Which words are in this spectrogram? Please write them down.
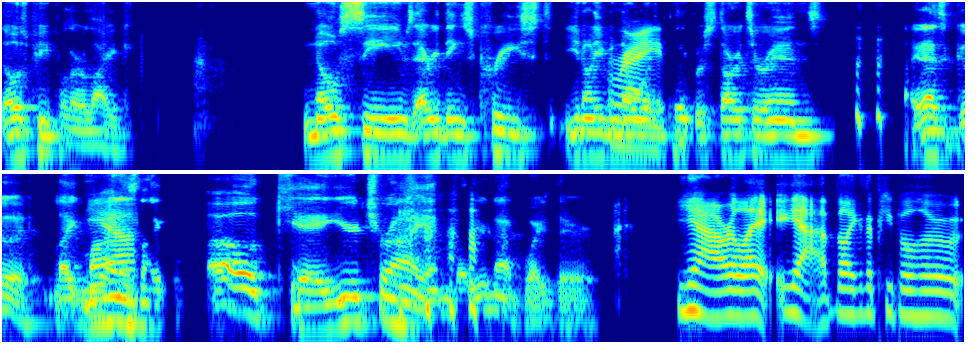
Those people are like no seams, everything's creased. You don't even know where the paper starts or ends. like that's good. Like mine yeah. is like, okay, you're trying, but you're not quite there. Yeah, or like yeah, like the people who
